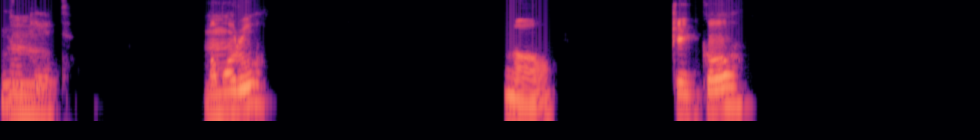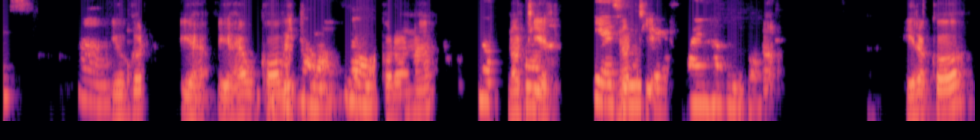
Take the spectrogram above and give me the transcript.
Not No. yet. Mamoru, No. Keiko, Ah, you got you have you have COVID, no, no, Corona? No. Not No. yet. yes, Not not yet. yet. I haven't got. No. Hiroko,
